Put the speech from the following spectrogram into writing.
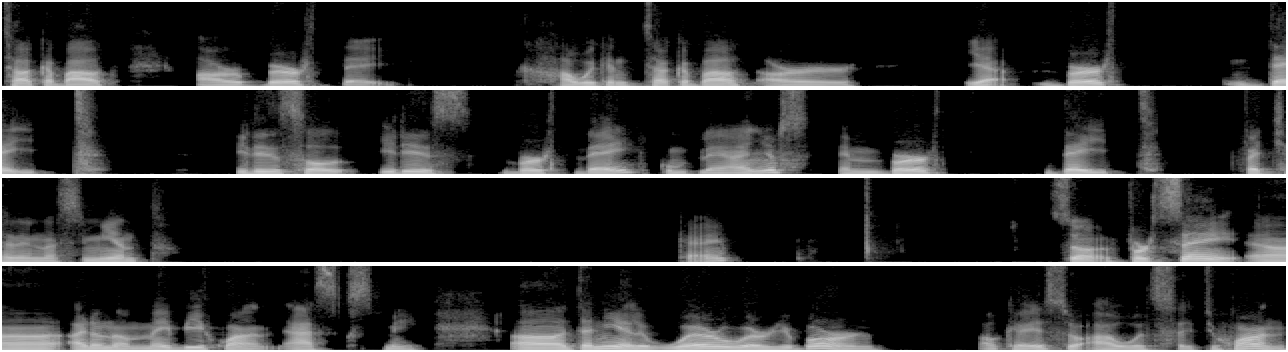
talk about our birthday, how we can talk about our yeah, birth date. It is all, it is birthday, cumpleaños, and birth date, fecha de nacimiento. Okay. So for say, uh, I don't know, maybe Juan asks me, uh, Daniel, where were you born? Okay, so I would say to Juan,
